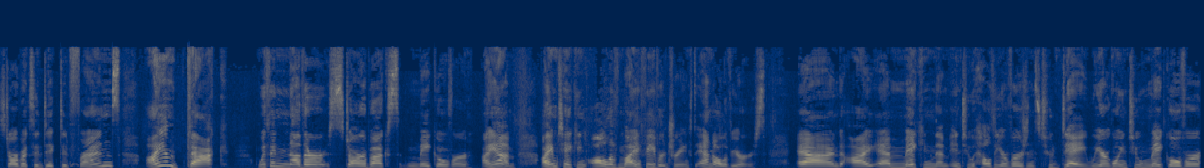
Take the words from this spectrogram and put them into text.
Starbucks addicted friends. I am back with another Starbucks makeover. I am. I am taking all of my favorite drinks and all of yours and I am making them into healthier versions today. We are going to make over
